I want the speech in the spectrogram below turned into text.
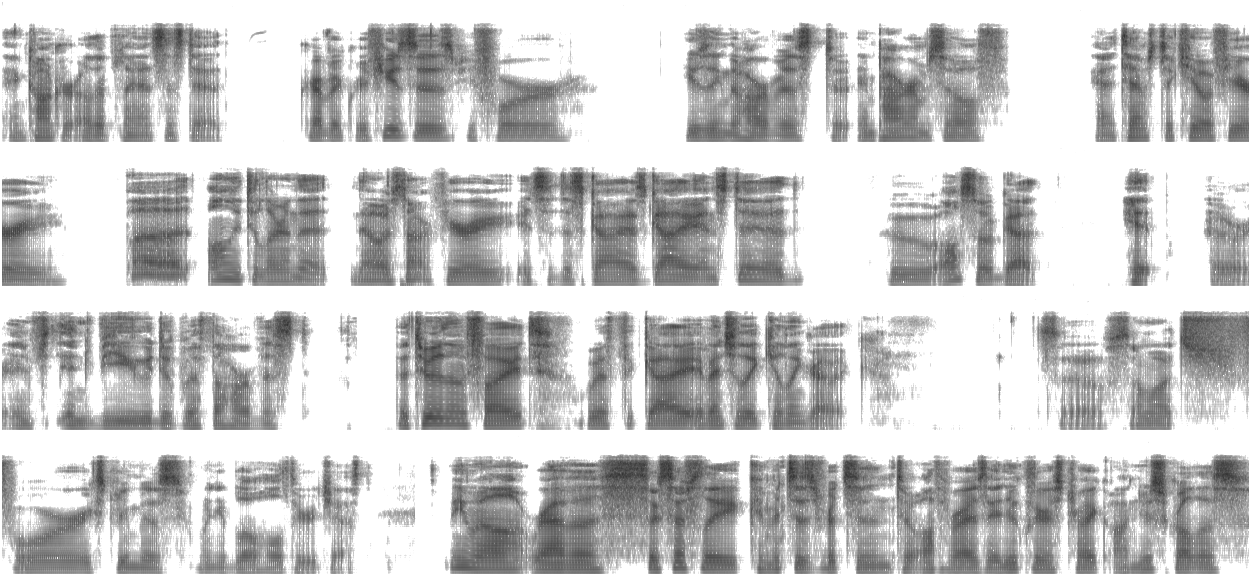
and conquer other planets instead. Gravik refuses before using the harvest to empower himself and attempts to kill Fury, but only to learn that no, it's not Fury, it's a disguised guy instead, who also got hit or imbued with the harvest. The two of them fight, with the Gaia eventually killing Gravik. So, so much for Extremis when you blow a hole through your chest. Meanwhile, Rava successfully convinces Ritson to authorize a nuclear strike on New Skrullos,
